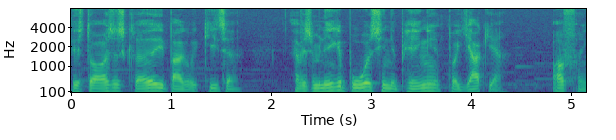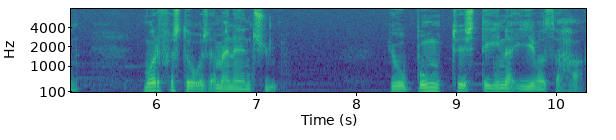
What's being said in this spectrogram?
Det står også skrevet i Bhagavad Gita, at hvis man ikke bruger sine penge på yakya, offring, må det forstås, at man er en tyv. Jo bunte stener eva har.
